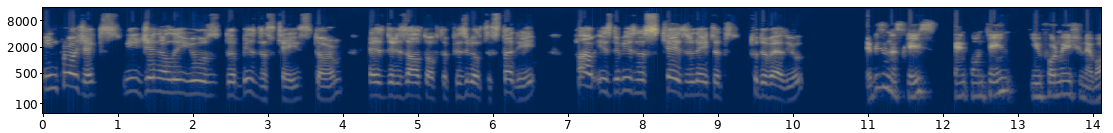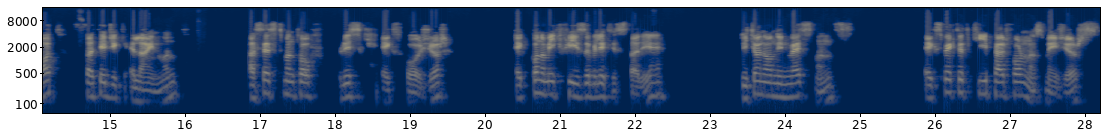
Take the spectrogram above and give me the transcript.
In projects, we generally use the business case term as the result of the feasibility study. How is the business case related to the value? A business case can contain information about strategic alignment, assessment of risk exposure, economic feasibility study, return on investments, expected key performance measures,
